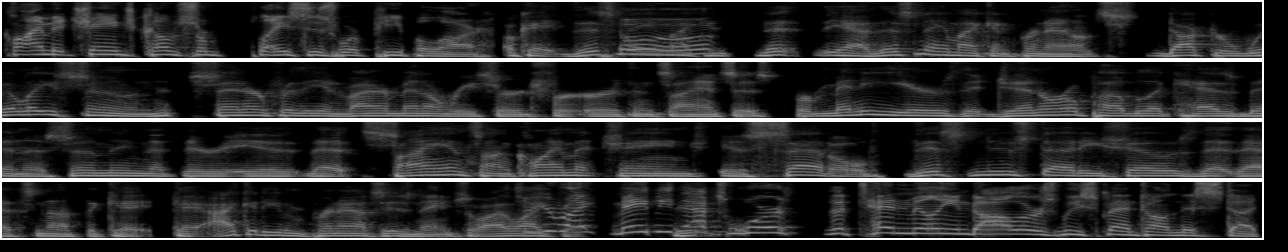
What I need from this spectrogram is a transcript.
climate change comes from places where people are Okay, this name I Uh. can, th- yeah, this name I can pronounce. Dr. Willie Soon, Center for the Environmental Research for Earth and Sciences. For many years, the general public has been assuming that there is that science on climate change is settled. This new study shows that that's not the case. Okay, I could even pronounce his name, so I so like. you're it. right maybe that's worth the 10 million dollars we spent on this study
